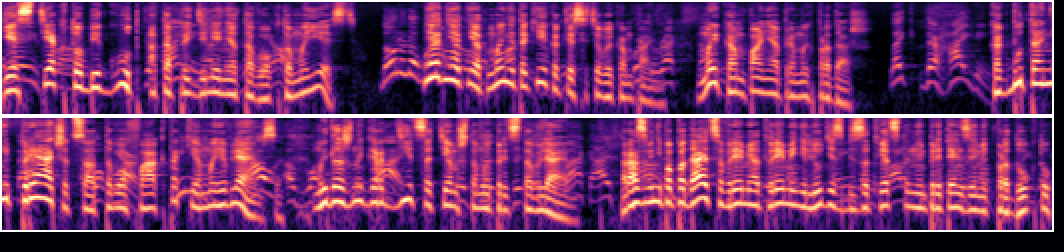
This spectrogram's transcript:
есть те, кто бегут от определения того, кто мы есть. Нет, нет, нет, мы не такие, как те сетевые компании. Мы компания прямых продаж. Как будто они прячутся от того факта, кем мы являемся. Мы должны гордиться тем, что мы представляем. Разве не попадаются время от времени люди с безответственными претензиями к продукту,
